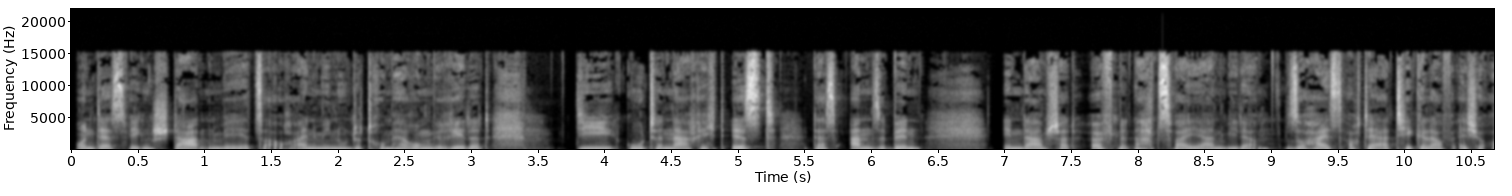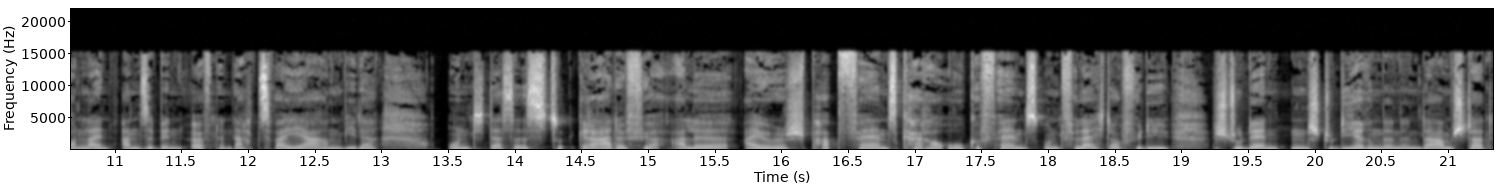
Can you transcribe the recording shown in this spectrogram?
Und deswegen starten wir jetzt auch eine Minute drum herum geredet. Die gute Nachricht ist, dass Ansebin in Darmstadt öffnet nach zwei Jahren wieder. So heißt auch der Artikel auf Echo Online. Ansebin öffnet nach zwei Jahren wieder. Und das ist gerade für alle Irish Pub Fans, Karaoke Fans und vielleicht auch für die Studenten, Studierenden in Darmstadt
